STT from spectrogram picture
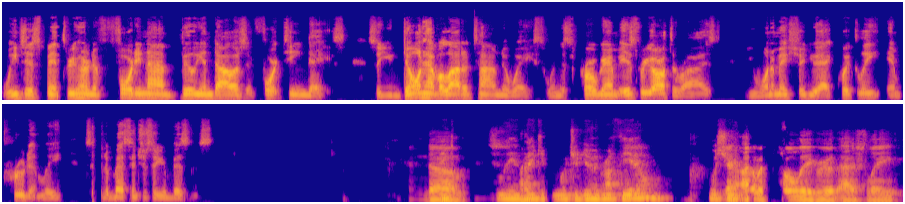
we just spent $349 billion in 14 days. So you don't have a lot of time to waste. When this program is reauthorized, you want to make sure you act quickly and prudently to the best interest of your business. And, um, Ashley, and thank you for what you're doing. Rafael, what's yeah, your- I would totally agree with Ashley.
